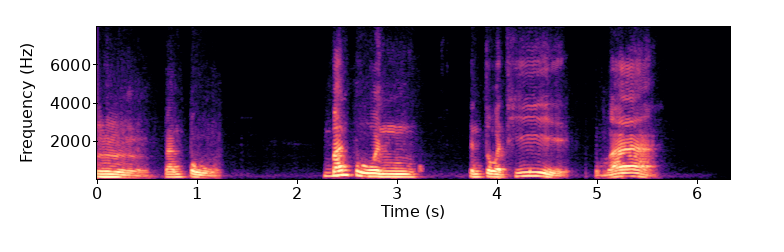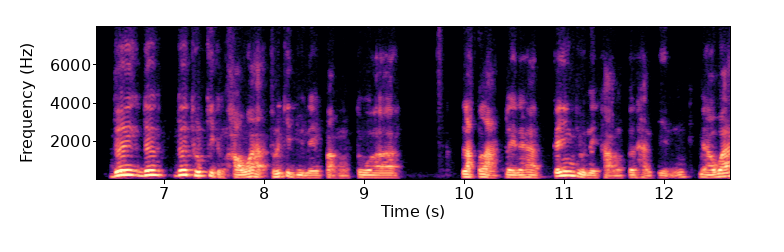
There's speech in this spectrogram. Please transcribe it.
อืม บ้านปู บ้านปูเป็นเป็นตัวที่ผมว่าด้วยด้วยด้วยธุรกิจของเขาอะธุรกิจอยู่ในฝั่งตัวหลักๆ เลยนะครับ ก็ยังอยู่ในฝั่งตัวถ่านหิน แม้ว่า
